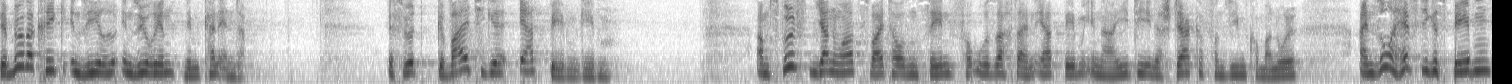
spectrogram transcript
der Bürgerkrieg in Syrien nimmt kein Ende. Es wird gewaltige Erdbeben geben. Am 12. Januar 2010 verursachte ein Erdbeben in Haiti in der Stärke von 7,0 ein so heftiges Beben,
